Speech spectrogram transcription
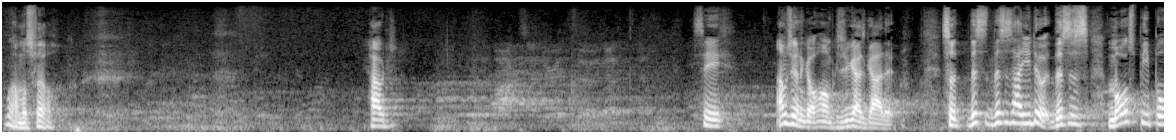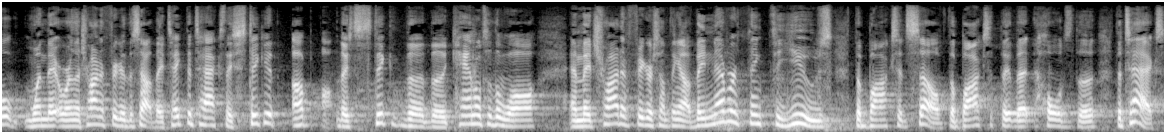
Well, almost fell. How? See, I'm just going to go home because you guys got it. So this, this is how you do it. This is most people when they when they're trying to figure this out, they take the tacks, they stick it up, they stick the, the candle to the wall, and they try to figure something out. They never think to use the box itself, the box that, that holds the, the tacks.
